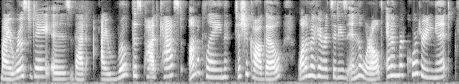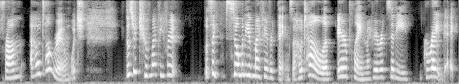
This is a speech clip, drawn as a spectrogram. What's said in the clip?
My rose today is that I wrote this podcast on a plane to Chicago, one of my favorite cities in the world, and I'm recording it from a hotel room, which those are two of my favorite. That's like so many of my favorite things a hotel, an airplane, my favorite city. Great day.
